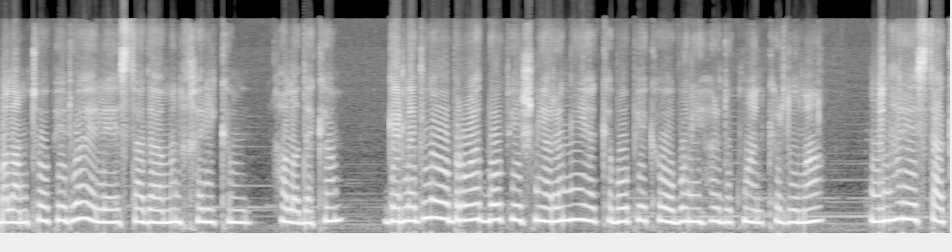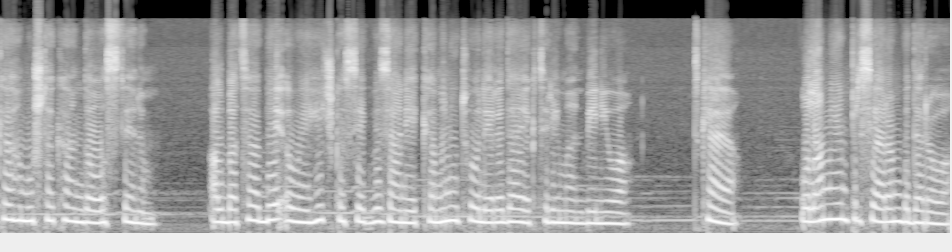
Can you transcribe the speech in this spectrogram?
بەڵام تۆ پێت وایە لە ئێستادا من خەریکم هەڵە دەکەم؟ گەر لە دڵەوە بڕوات بەو پێشنیارە نییە کە بۆ پێکەوەبوونی هەردووکمان کردوومە، من هەر ئێستاکە هەموو شتەکان دەوەستێنم، ئەڵبەتە بێ ئەوەی هیچ کەسێک بزانێ کە من و تۆ لێرەدا یەکتریمان بینیوە. تکایە وەڵامی ئەم پرسیارەم بدەرەوە،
